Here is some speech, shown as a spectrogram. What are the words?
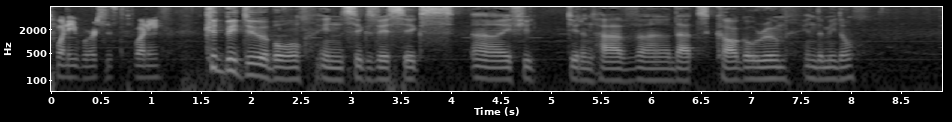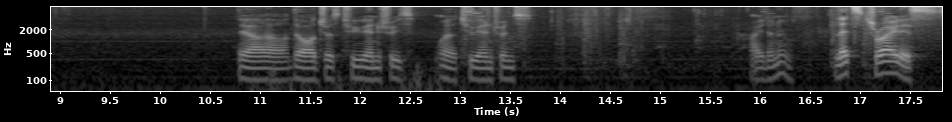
Twenty versus twenty. Could be doable in 6v6 uh, if you didn't have uh, that cargo room in the middle. There are there are just two entries, well, two entrants. I don't know. Let's try this.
